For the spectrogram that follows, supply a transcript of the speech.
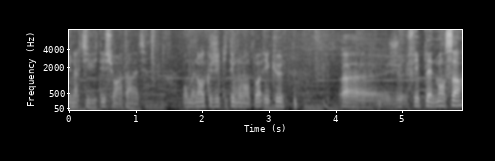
une activité sur internet. Bon maintenant que j'ai quitté mon emploi et que je fais pleinement ça,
